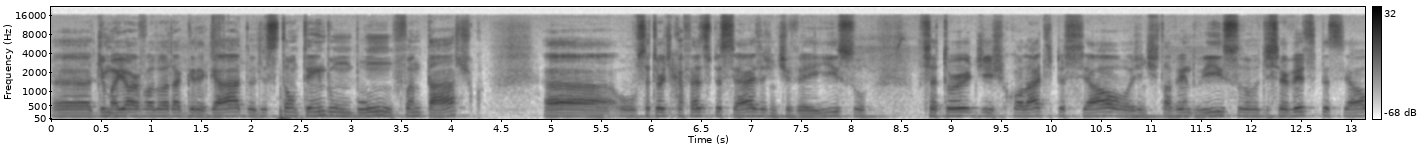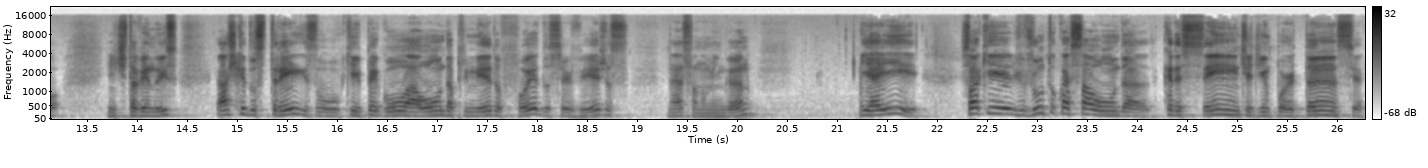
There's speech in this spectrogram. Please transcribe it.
uh, de maior valor agregado, eles estão tendo um boom fantástico. Uh, o setor de cafés especiais, a gente vê isso. Setor de chocolate especial, a gente está vendo isso. De cerveja especial, a gente está vendo isso. Acho que dos três, o que pegou a onda primeiro foi dos cervejas, né, se eu não me engano. E aí, só que junto com essa onda crescente de importância,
